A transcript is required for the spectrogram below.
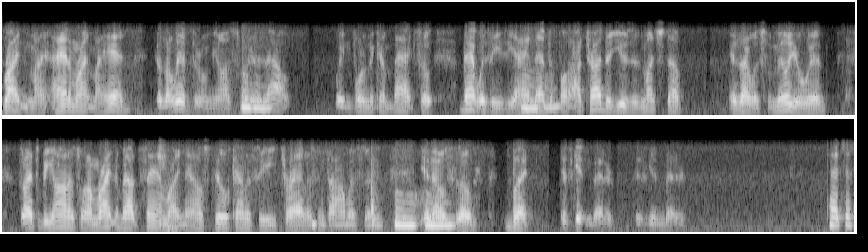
right in my. I had them right in my head because I lived through them. You know, I sweated Mhm. it out, waiting for them to come back. So that was easy. I had that to follow. I tried to use as much stuff as I was familiar with. So I have to be honest, when I'm writing about Sam right now, I still kind of see Travis and Thomas, and mm-hmm. you know, so but it's getting better. It's getting better. That just,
